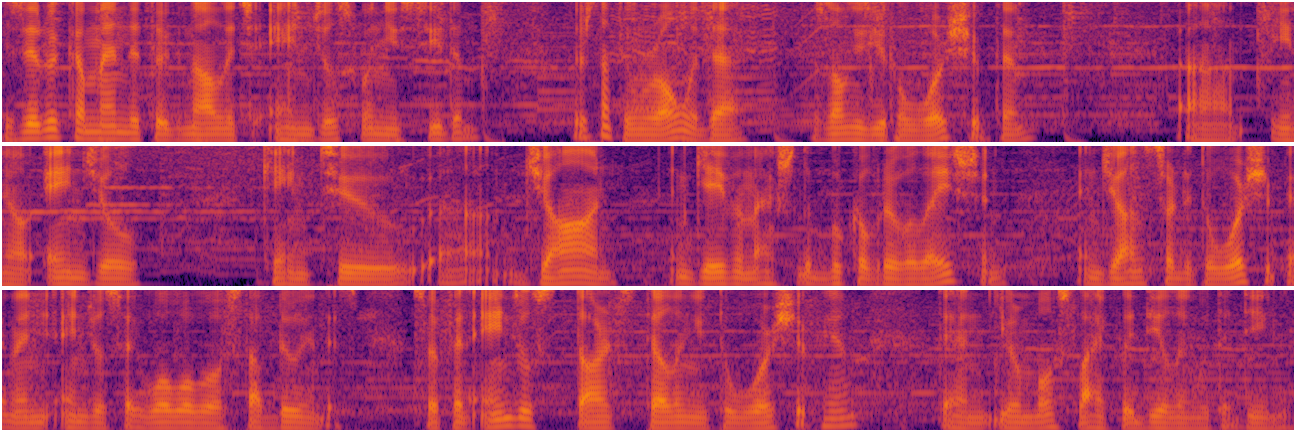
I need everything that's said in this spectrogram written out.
Is it recommended to acknowledge angels when you see them? There's nothing wrong with that as long as you don't worship them. Um, you know, angel came to um, John and gave him actually the book of Revelation, and John started to worship him, and angel said, "Whoa, whoa, whoa! Stop doing this." So if an angel starts telling you to worship him, then you're most likely dealing with a demon.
